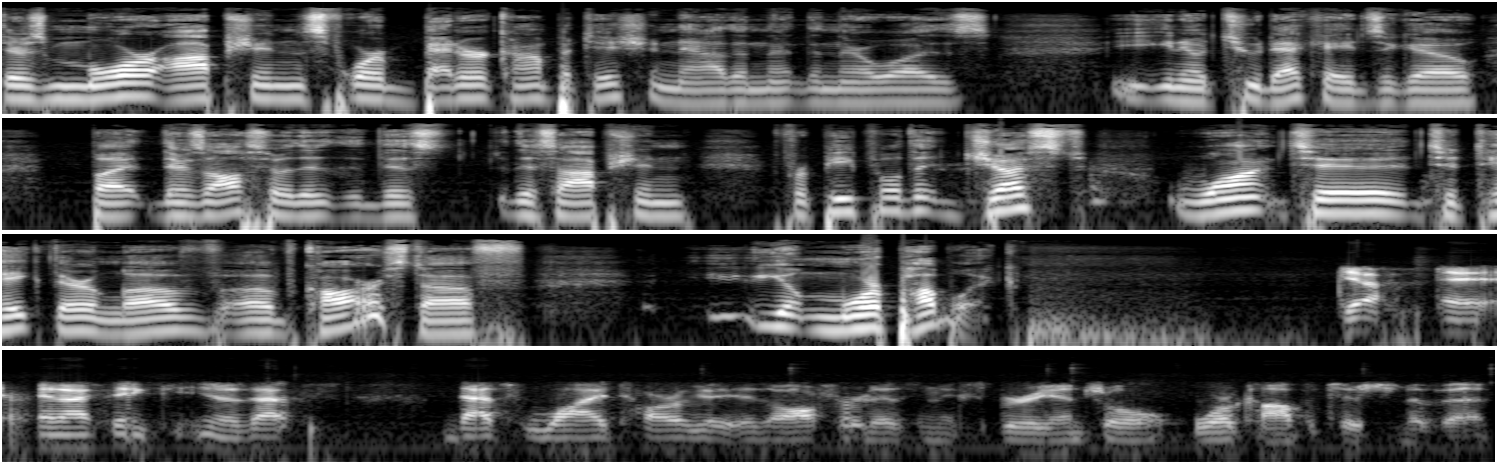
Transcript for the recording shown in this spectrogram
there's more options for better competition now than than there was you know 2 decades ago. But there's also this this option for people that just want to to take their love of car stuff you know more public yeah, and, and I think you know that's that's why Targa is offered as an experiential or competition event.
